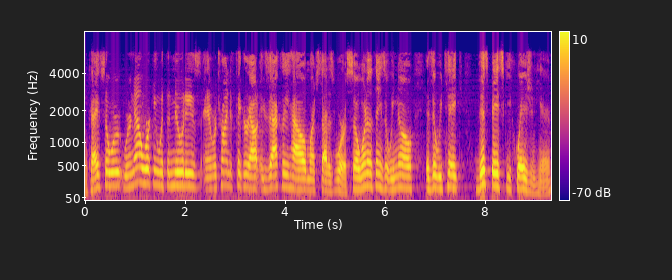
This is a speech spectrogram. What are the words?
okay, so we're, we're now working with annuities and we're trying to figure out exactly how much that is worth. So one of the things that we know is that we take this basic equation here,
